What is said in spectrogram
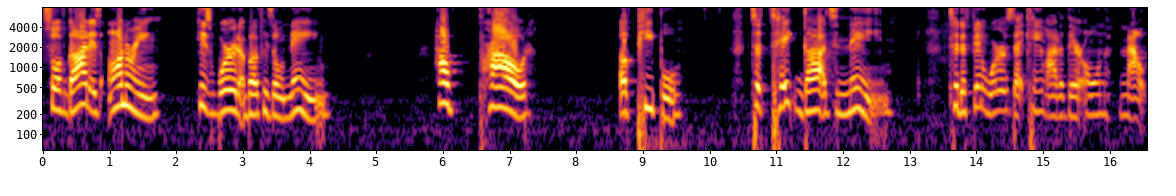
So if God is honoring his word above his own name. How proud of people to take God's name to defend words that came out of their own mouth.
